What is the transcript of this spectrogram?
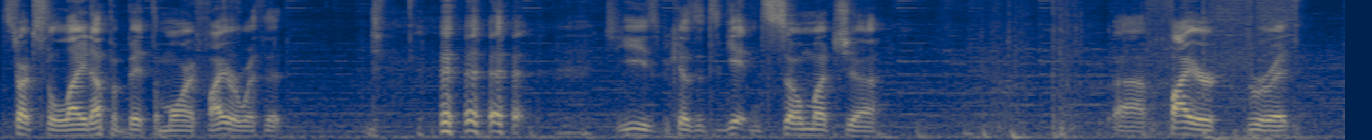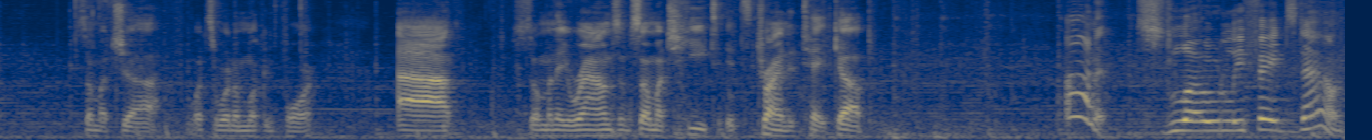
starts to light up a bit the more I fire with it. Jeez, because it's getting so much uh, uh, fire through it. So much, uh, what's the word I'm looking for? Uh, so many rounds and so much heat it's trying to take up. And it slowly fades down.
